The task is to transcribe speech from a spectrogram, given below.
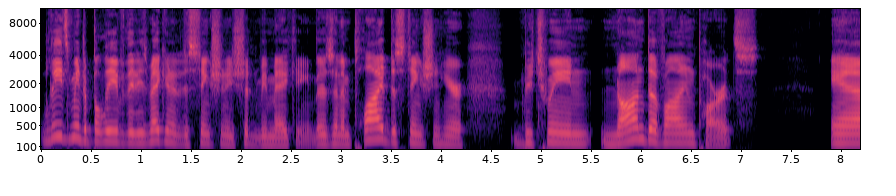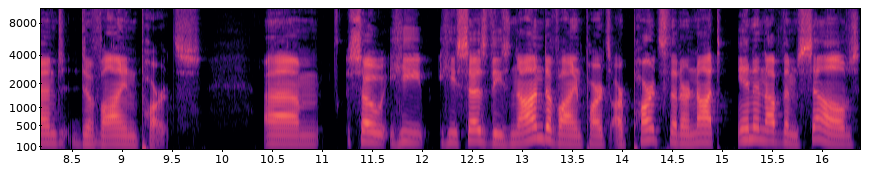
leads me to believe that he's making a distinction he shouldn't be making. There's an implied distinction here between non divine parts and divine parts. Um, so he he says these non-divine parts are parts that are not in and of themselves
